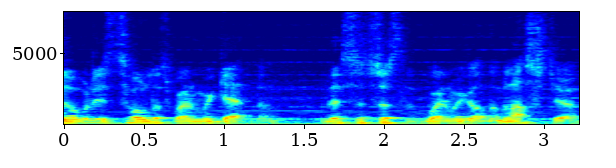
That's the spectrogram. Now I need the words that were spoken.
Nobody's told us when we get them. This is just when we got them last year.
